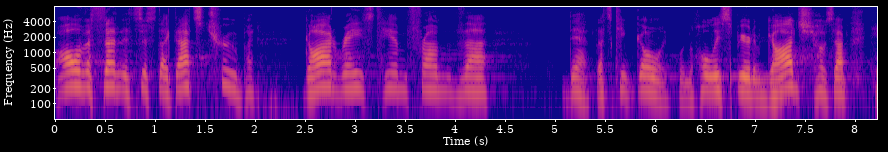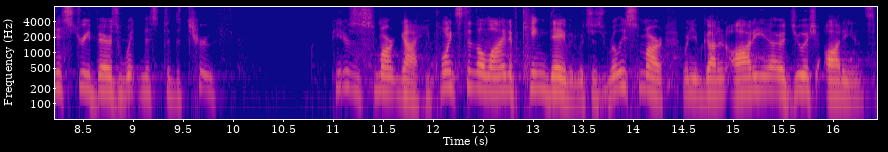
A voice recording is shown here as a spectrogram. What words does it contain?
All of a sudden, it's just like, that's true, but God raised him from the dead. Let's keep going. When the Holy Spirit of God shows up, history bears witness to the truth. Peter's a smart guy. He points to the line of King David, which is really smart when you've got an audience, a Jewish audience.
